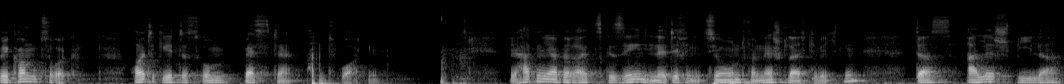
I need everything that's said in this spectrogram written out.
Willkommen zurück. Heute geht es um beste Antworten. Wir hatten ja bereits gesehen in der Definition von Nash-Gleichgewichten, dass alle Spieler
